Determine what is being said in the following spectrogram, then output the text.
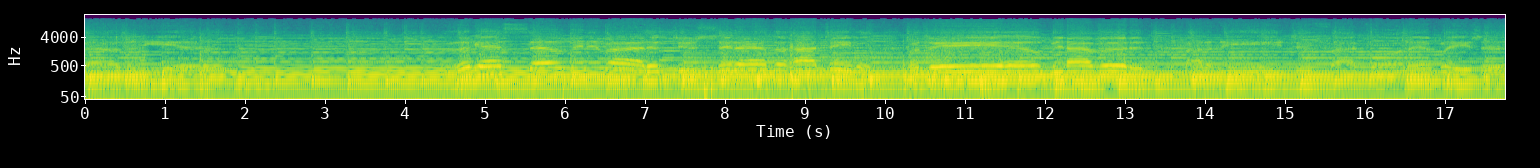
thousand years. The guests have been invited to sit at the high table, but they have been diverted by the need to fight for their places.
